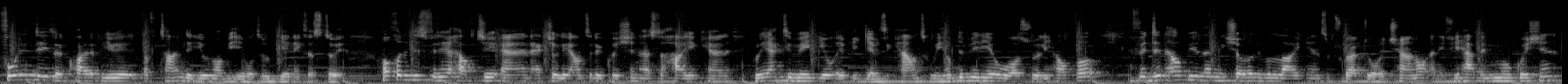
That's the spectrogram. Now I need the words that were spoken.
14 days or quite a period of time that you'll not be able to gain access to it. Hopefully this video helped you and actually answered the question as to how you can reactivate your epic games account. We hope the video was really helpful. If it did help you then make sure to leave a like and subscribe to our channel. And if you have any more questions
